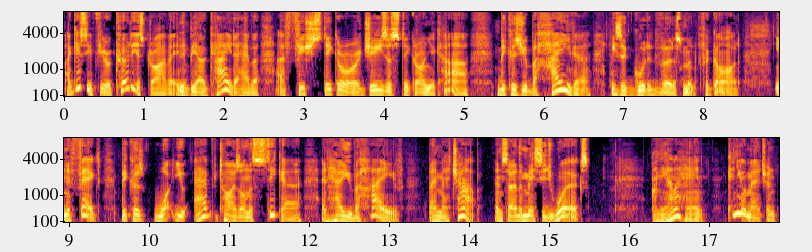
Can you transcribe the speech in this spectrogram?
I guess if you're a courteous driver, it'd be okay to have a, a fish sticker or a Jesus sticker on your car because your behaviour is a good advertisement for God. In effect, because what you advertise on the sticker and how you behave, they match up. And so the message works. On the other hand, can you imagine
